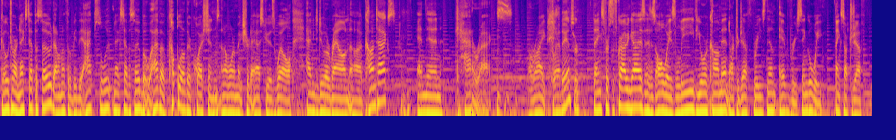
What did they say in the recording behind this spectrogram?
go to our next episode. I don't know if it'll be the absolute next episode, but I have a couple other questions and I want to make sure to ask you as well, having to do around uh, contacts and then cataracts. All right. Glad to answer. Thanks for subscribing, guys. As always, leave your comment. Dr. Jeff reads them every single week. Thanks, Dr. Jeff.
